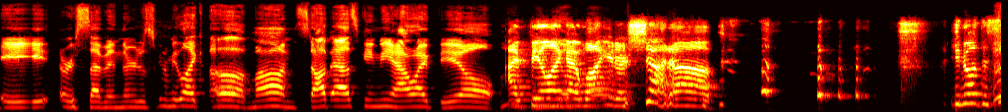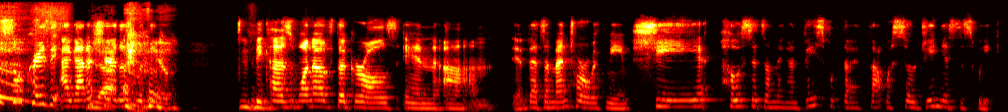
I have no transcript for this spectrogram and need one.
eight or seven. They're just going to be like, oh, mom, stop asking me how I feel. I feel like I want you to shut up. You know, this is so crazy. I got to yeah. share this with you. Mm-hmm. because one of the girls in um that's a mentor with me she posted something on facebook that i thought was so genius this week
